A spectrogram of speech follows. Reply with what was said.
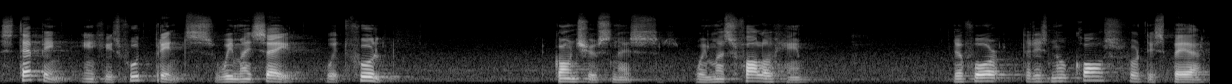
stepping in his footprints, we might say, with full consciousness. We must follow him. Therefore, there is no cause for despair.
